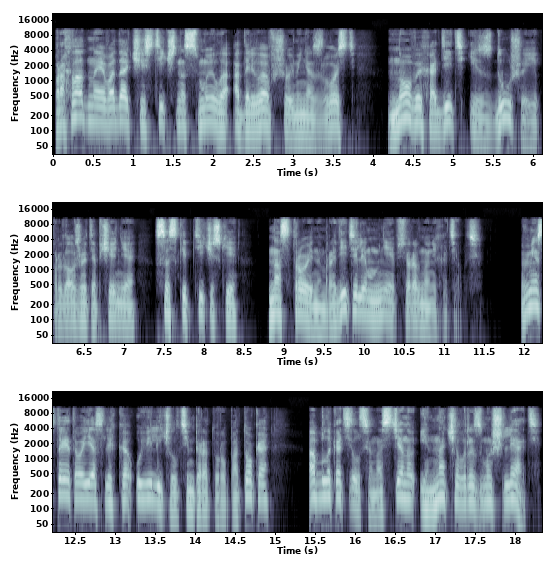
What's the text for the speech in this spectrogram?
Прохладная вода частично смыла одолевавшую меня злость, но выходить из души и продолжать общение со скептически настроенным родителем мне все равно не хотелось. Вместо этого я слегка увеличил температуру потока, облокотился на стену и начал размышлять.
